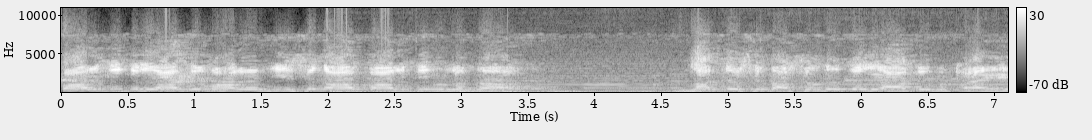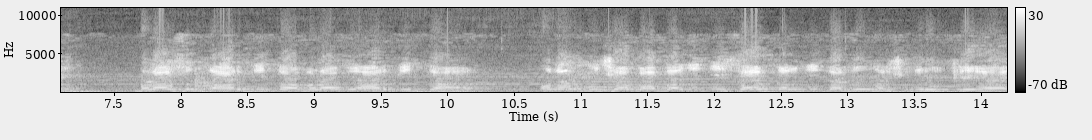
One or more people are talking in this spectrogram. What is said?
ਪਾਲਕੀ ਚ ਲਿਆ ਕੇ ਮਹਾਰਾਜ ਰਣਜੀਤ ਸਿੰਘ ਆਪ ਪਾਲਕੀ ਨੂੰ ਲੱਗਾ। ਲਾਕੇ ਸਿੰਘਾਸਨ ਦੇ ਉੱਤੇ ਲਿਆ ਕੇ ਬਿਠਾਏ। ਬੜਾ ਸਤਿਕਾਰ ਕੀਤਾ, ਬੜਾ ਪਿਆਰ ਕੀਤਾ। ਉਹਨਾਂ ਨੂੰ ਪੁੱਛਿਆ, ਬਾਬਾ ਜੀ ਤੁਸੀਂ ਸਾਹਿਬ ਕਲਗੀ ਧਰ ਦੇ ਦਰਸ਼ਨ ਵੇਖੇ ਹੈ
